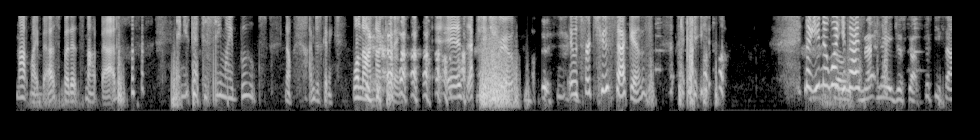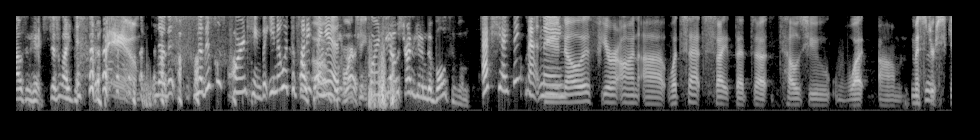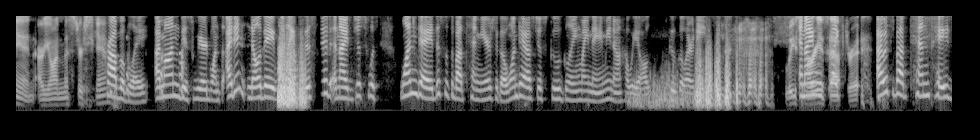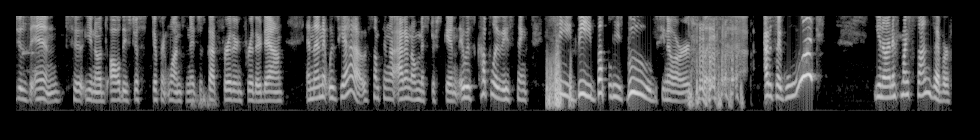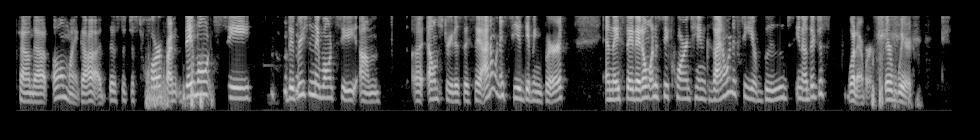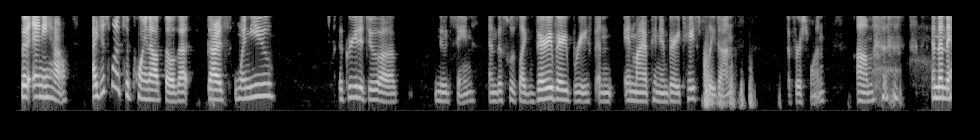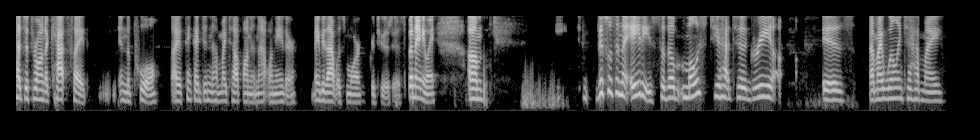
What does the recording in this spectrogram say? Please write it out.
not my best, but it's not bad. and you get to see my boobs. No, I'm just kidding. Well, no, I'm not kidding. it's actually true. It was for two seconds. no, you know what, you guys? Matinee just got fifty thousand hits, just like. Bam! No, this, no, this was quarantine. But you know what the funny Oh, thing is? quarantine. Quarantine- See, I was trying to get him to both of them. Actually, I think matinee. Do matinee. you know if you're on uh what's that site that uh, tells you what um Mr. Skin? Are you on Mr. Skin? Probably. I'm on these weird ones. I didn't know they really existed. And I just was one day, this was about 10 years ago. One day I was just Googling my name. You know how we all Google our names. Least And I Marie's was like- after it. I was about 10 pages in to, you know, all these just different ones. And it just got further and further down. And then it was, yeah, it was something, like- I don't know, Mr. Skin. It was a couple of these things. C, B, Buckley's boobs, you know, or but I was like, what? You know, and if my sons ever found out, oh my God, this is just horrifying. They won't see, the reason they won't see um, uh, Elm Street is they say, I don't want to see you giving birth. And they say they don't want to see quarantine because I don't want to see your boobs. You know, they're just whatever. They're weird. But anyhow, I just wanted to point out though that guys, when you agree to do a nude scene, and this was like very, very brief and in my opinion, very tastefully done, the first one. Um, and then they had to throw in a cat fight in the pool. I think I didn't have my top on in that one either. Maybe that was more gratuitous. But anyway, um, this was in the 80s so the most you had to agree is am i willing to have my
